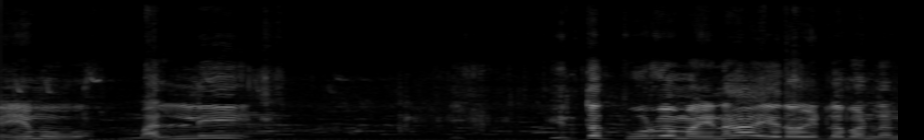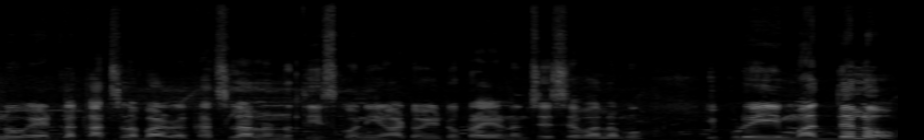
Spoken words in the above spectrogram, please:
మేము మళ్ళీ ఇంతకు పూర్వమైన ఏదో ఎడ్ల బండ్లను ఎడ్ల కచ్చల బ- కచ్చలాలను తీసుకొని అటు ఇటు ప్రయాణం చేసేవాళ్ళము. ఇప్పుడు ఈ మధ్యలో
